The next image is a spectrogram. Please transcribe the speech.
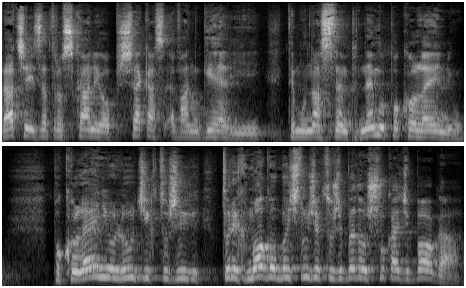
Raczej zatroskany o przekaz Ewangelii temu następnemu pokoleniu. Pokoleniu ludzi, którzy, których mogą być ludzie, którzy będą szukać Boga.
